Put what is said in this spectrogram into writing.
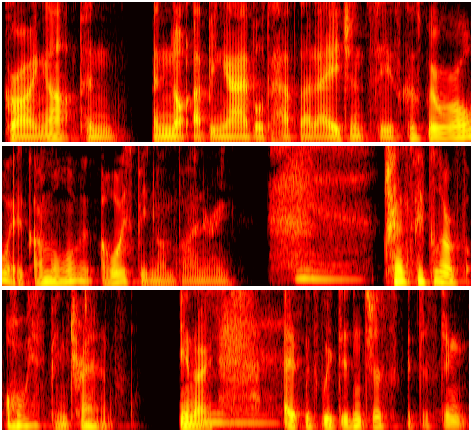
growing up and and not being able to have that agency is because we were always I'm always, always been non-binary. Yeah. Trans people have always been trans. You know, yeah. it was, we didn't just, it just didn't.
